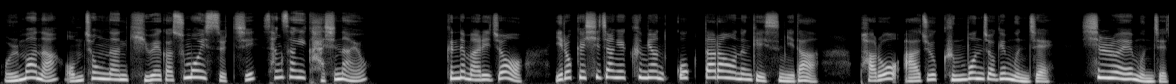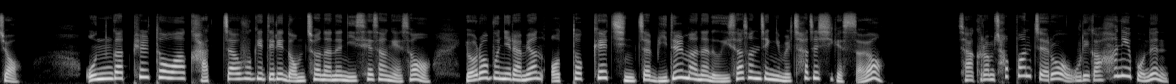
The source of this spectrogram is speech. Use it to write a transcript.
얼마나 엄청난 기회가 숨어 있을지 상상이 가시나요? 근데 말이죠. 이렇게 시장이 크면 꼭 따라오는 게 있습니다. 바로 아주 근본적인 문제, 신뢰의 문제죠. 온갖 필터와 가짜 후기들이 넘쳐나는 이 세상에서 여러분이라면 어떻게 진짜 믿을 만한 의사 선생님을 찾으시겠어요? 자, 그럼 첫 번째로 우리가 흔히 보는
